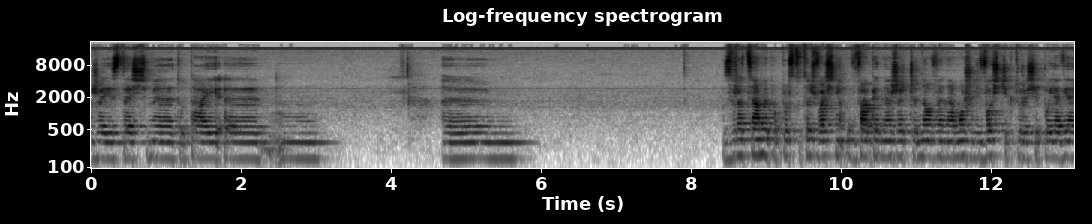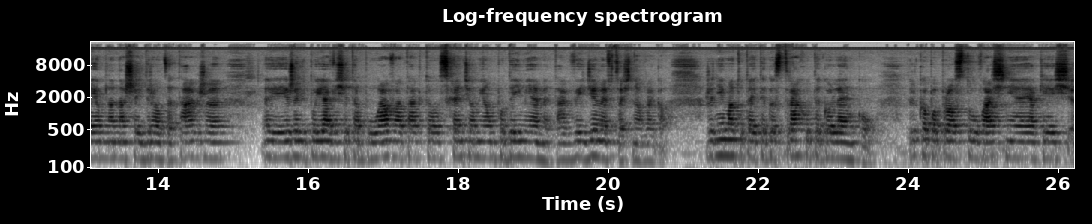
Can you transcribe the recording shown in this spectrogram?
że, jesteśmy tutaj e, mm, em, zwracamy po prostu też właśnie uwagę na rzeczy nowe, na możliwości, które się pojawiają na naszej drodze, tak, że e, jeżeli pojawi się ta buława, tak, to z chęcią ją podejmiemy, tak, wyjdziemy w coś nowego, że nie ma tutaj tego strachu, tego lęku, tylko po prostu właśnie jakieś e,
